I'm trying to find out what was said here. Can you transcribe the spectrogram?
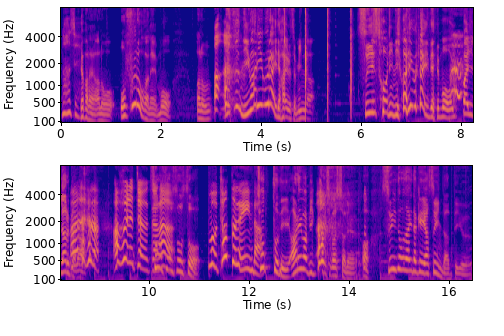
ーなぜ？やっぱねあのお風呂がねもうあのあ水2割ぐらいで入るんですよみんな。水槽に2割ぐらいで もういっぱいになるかあら溢れちゃうから。そうそうそうそもうちょっとでいいんだ。うちょっとでいい。あれはびっくりしましたね。あ水道代だけ安いんだっていう。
